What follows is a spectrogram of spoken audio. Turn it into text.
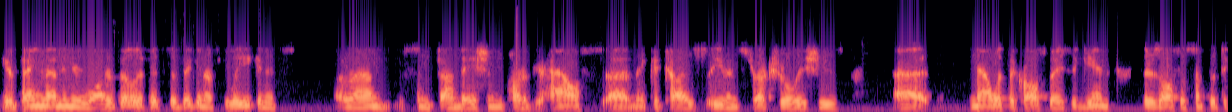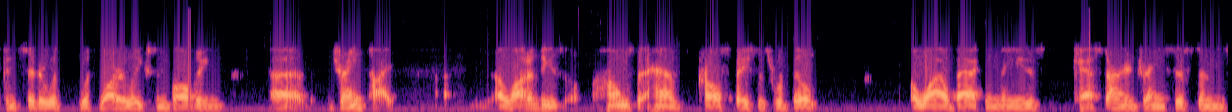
you're paying that in your water bill. If it's a big enough leak and it's around some foundation part of your house. It could cause even structural issues. Uh, now, with the crawl space, again, there's also something to consider with, with water leaks involving uh, drain pipe. A lot of these homes that have crawl spaces were built a while back when they used cast iron drain systems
